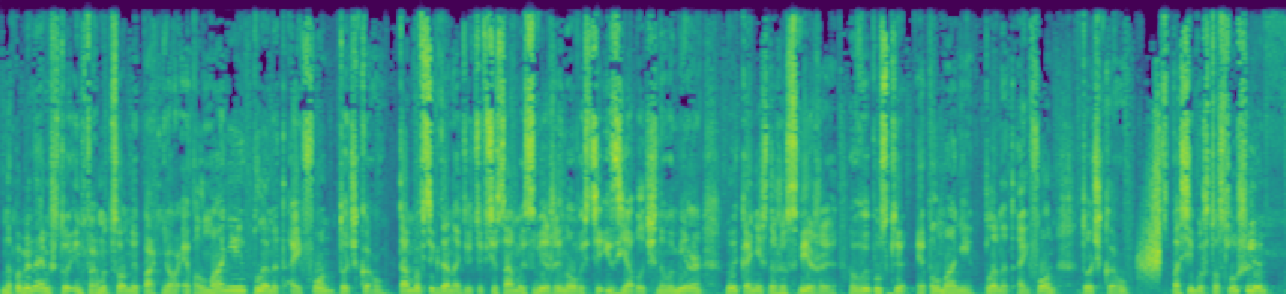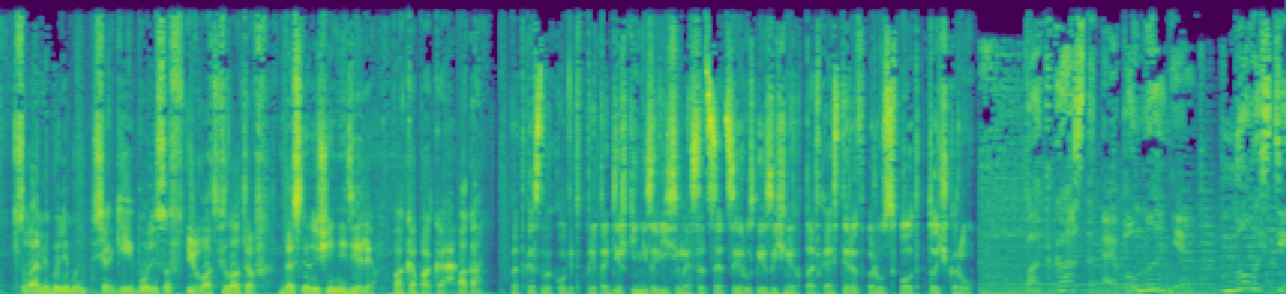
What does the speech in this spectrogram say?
Напоминаем, что информационный партнер Apple Money – planetiphone.ru. Там вы всегда найдете все самые свежие новости из яблочного мира, ну и, конечно же, свежие выпуски Apple Money – planetiphone.ru. Спасибо, что слушали. С вами были мы, Сергей Болесов и Влад Филатов. До следующей недели. Пока-пока. Пока. Подкаст выходит при поддержке независимой ассоциации русскоязычных подкастеров ruspod.ru. Подкаст Apple Money. Новости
